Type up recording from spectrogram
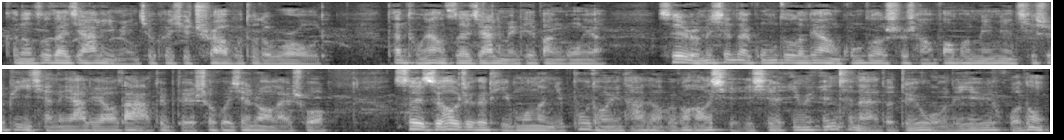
可能坐在家里面就可以去 travel to the world，但同样坐在家里面可以办公呀。所以人们现在工作的量、工作时长方方面面，其实比以前的压力要大，对不对？社会现状来说，所以最后这个题目呢，你不同意它可能会更好写一些，因为 Internet 对于我们的业余活动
